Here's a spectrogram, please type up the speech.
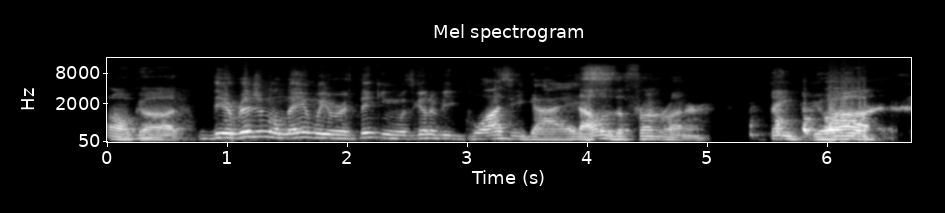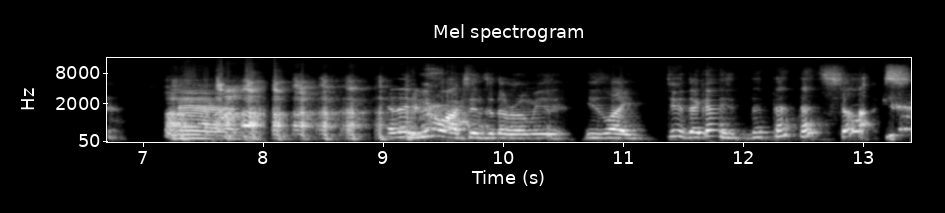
Oh god, the original name we were thinking was going to be Gwazi Guys. that was the front runner. Thank God. and, and then he walks into the room. He, he's like, "Dude, that guy, that that, that sucks.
